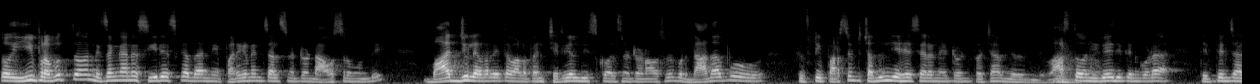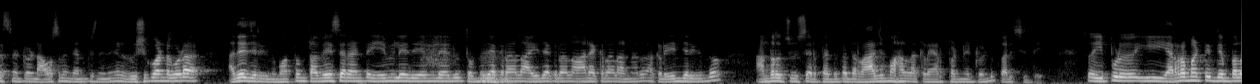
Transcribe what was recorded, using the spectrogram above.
సో ఈ ప్రభుత్వం నిజంగానే సీరియస్గా దాన్ని పరిగణించాల్సినటువంటి అవసరం ఉంది. బాధ్యులు ఎవరైతే వాళ్ళపైన చర్యలు తీసుకోవాల్సినటువంటి అవసరం ఇప్పుడు దాదాపు ఫిఫ్టీ పర్సెంట్ చదువు చేసేసారనేటువంటి ప్రచారం జరుగుతుంది. వాస్తవ నివేదికను కూడా తెప్పించాల్సినటువంటి అవసరం కనిపిస్తుంది. ఎందుకంటే ఋషికొండ కూడా అదే జరిగింది. మొత్తం తవ్వేశారంటే ఏమీ లేదు ఏమీ లేదు. తొమ్మిది. ఎకరాలు ఐదు ఎకరాలు ఆరు ఎకరాలు అన్నారు. అక్కడ ఏం జరిగిందో అందరూ చూశారు పెద్ద పెద్ద రాజమహల్ అక్కడ ఏర్పడినటువంటి పరిస్థితి. సో ఇప్పుడు ఈ ఎర్రమట్టి దెబ్బల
